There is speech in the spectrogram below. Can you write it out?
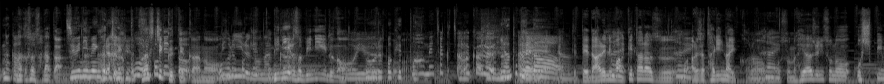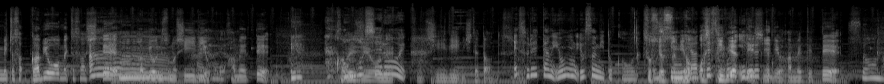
るなんかなんかそうですなんか12面ぐらい入る。プラスチックっていうかあのビニールのなんか。ビニールそうビニールの。こういう。ボールポケット。あめちゃくちゃわかる。やってた。でやっててであれにも飽き足らず、あれじゃ足りないから、はい。もうその部屋中にその押しピンめっちゃさ画鋲をめっちゃ刺して画鋲にその CD をこうはめて、え？壁中をね面白い。その CD にしてたんですよ。えそれってあの四四隅とかをそう四隅を押しピンでやっそこに入れるてって CD をはめててそうなんだ。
